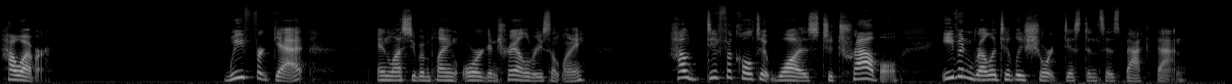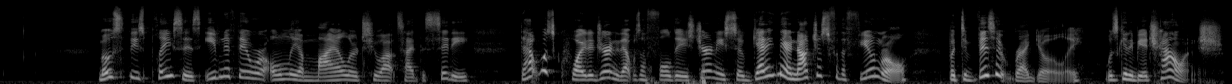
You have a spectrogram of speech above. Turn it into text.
However, we forget, unless you've been playing Oregon Trail recently, how difficult it was to travel, even relatively short distances back then. Most of these places, even if they were only a mile or two outside the city, that was quite a journey. That was a full day's journey. So getting there, not just for the funeral, but to visit regularly, was going to be a challenge.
